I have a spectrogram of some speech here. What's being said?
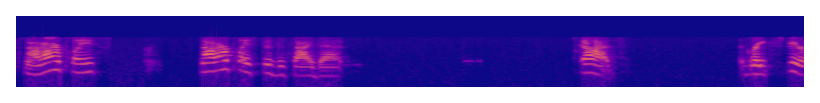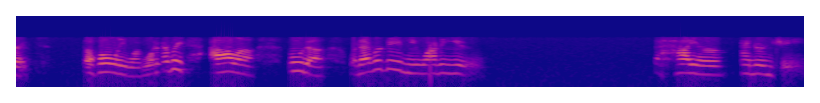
It's not our place. Not our place to decide that. God's. The Great Spirit, the Holy One, whatever, Allah, Buddha, whatever name you want to use, the higher energy.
